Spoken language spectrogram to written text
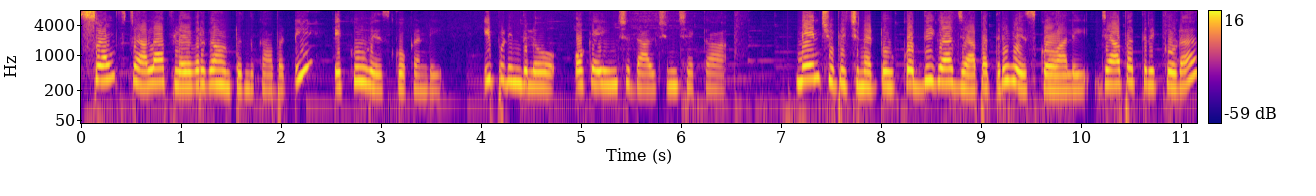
సోంఫ్ చాలా ఫ్లేవర్గా ఉంటుంది కాబట్టి ఎక్కువ వేసుకోకండి. ఇప్పుడు ఇందులో ఒక ఇంచు దాల్చిన చెక్క నేను చూపించినట్టు కొద్దిగా జాపత్రి వేసుకోవాలి. జాపత్రి కూడా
